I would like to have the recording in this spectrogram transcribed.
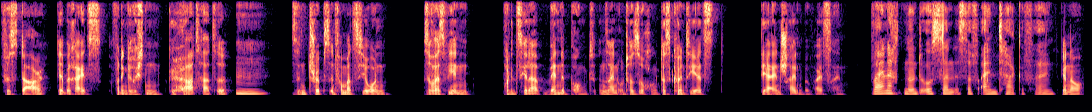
Für Starr, der bereits von den Gerüchten gehört hatte, Mhm. sind Tripps Informationen sowas wie ein potenzieller Wendepunkt in seinen Untersuchungen. Das könnte jetzt der entscheidende Beweis sein. Weihnachten und Ostern ist auf einen Tag gefallen. Genau.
